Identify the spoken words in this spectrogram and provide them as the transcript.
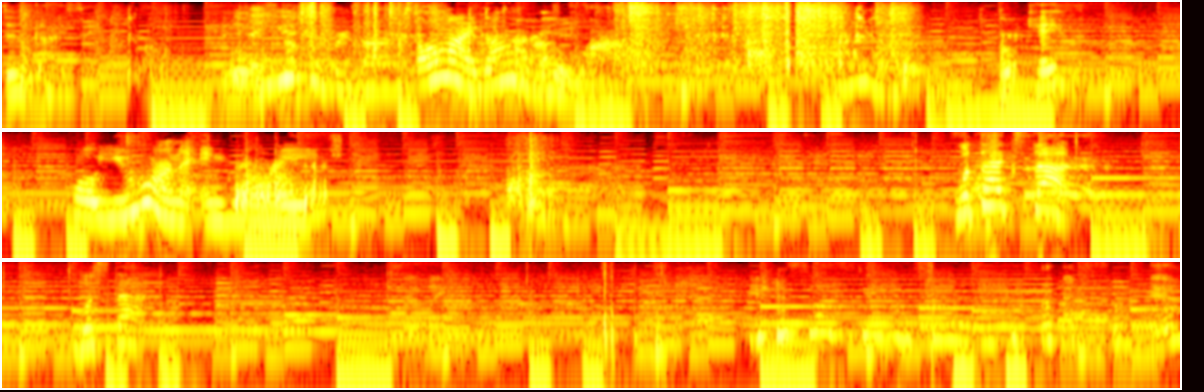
this guy's saying. He's a YouTuber guy. Oh my god. Oh wow. Hmm. Okay then. Well, you were in an angry rage. What the heck's that? What's that? Really? You're so stupid. Him?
